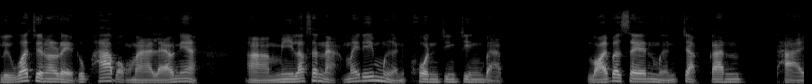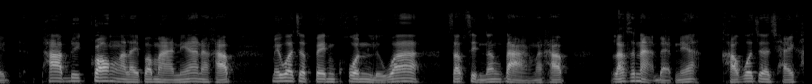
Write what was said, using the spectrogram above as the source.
หรือว่า generate รูปภาพออกมาแล้วเนี่ย มีลักษณะไม่ได้เหมือนคนจริง ๆ แบบ 100%เหมือนจากการถ่ายภาพด้วยกล้องอะไรประมาณนี้นะครับ ไม่ว่าจะเป็นคนหรือว่าทรัพย์สินต่างๆนะครับ ลักษณะแบบนี้เขาก็จะใช้ค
